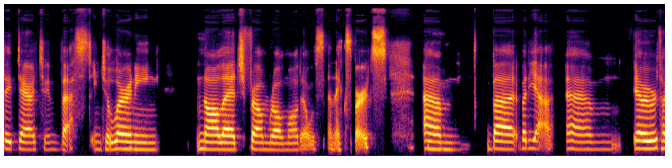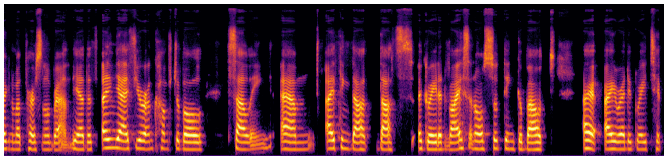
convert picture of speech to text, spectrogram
they dare to invest into learning knowledge from role models and experts. Um but but yeah um yeah we were talking about personal brand. Yeah that's and yeah if you're uncomfortable selling um i think that that's a great advice. And also think about I, I read a great tip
